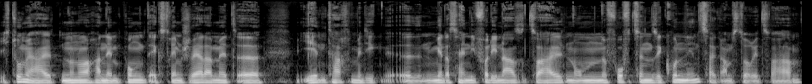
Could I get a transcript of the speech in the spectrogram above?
Ich tue mir halt nur noch an dem Punkt extrem schwer damit, äh, jeden Tag mir, die, äh, mir das Handy vor die Nase zu halten, um eine 15 Sekunden Instagram-Story zu haben.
